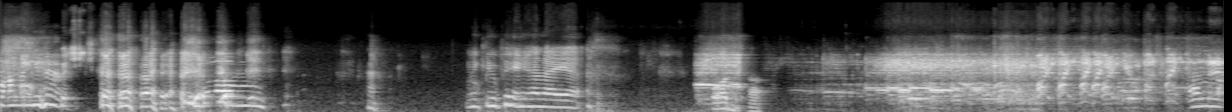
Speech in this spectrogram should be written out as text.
ฟังกันเนี่ยอืมมันคือเพลงอะไรอะก้อนอะอันละ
